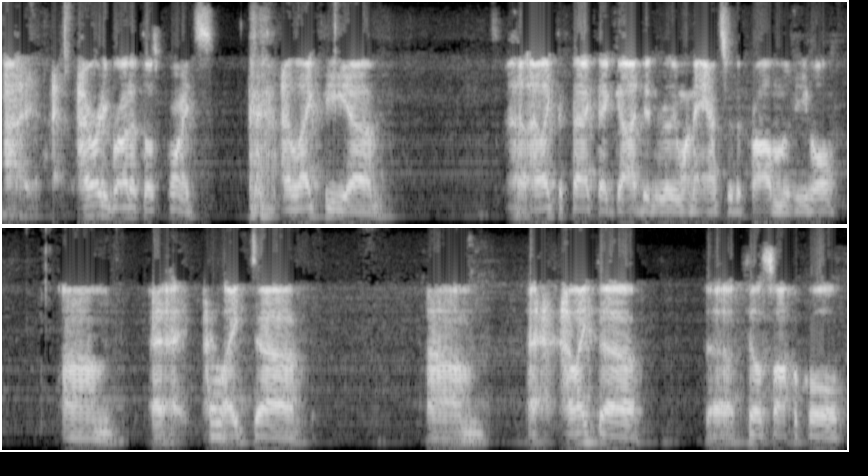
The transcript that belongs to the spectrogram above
I, I already brought up those points. I like the, um, I like the fact that God didn't really want to answer the problem of evil. Um, I, I, liked, uh, um, I, I liked the, the philosophical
